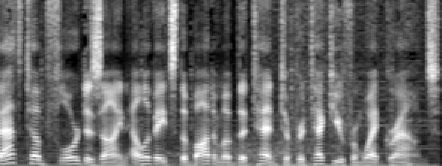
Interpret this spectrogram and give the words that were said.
Bathtub floor design elevates the bottom of the tent to protect you from wet grounds.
